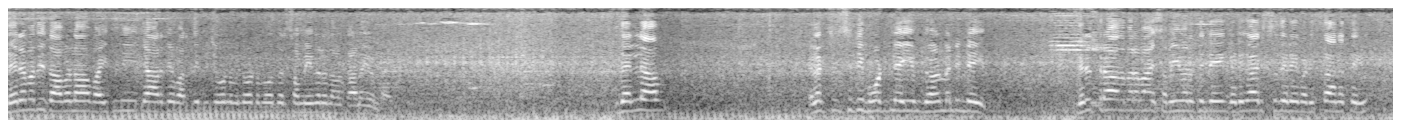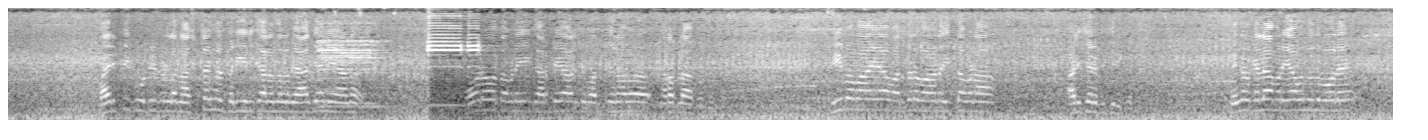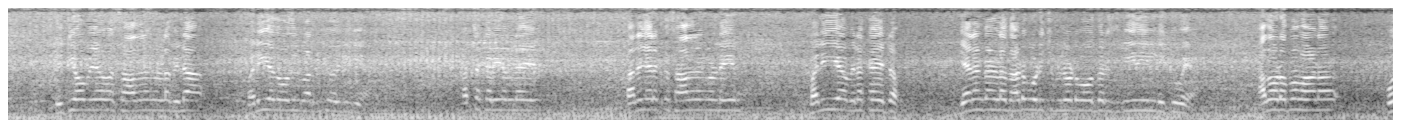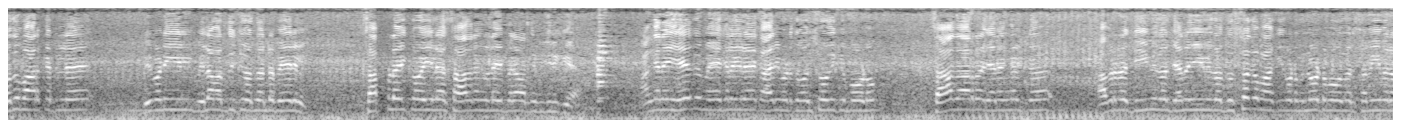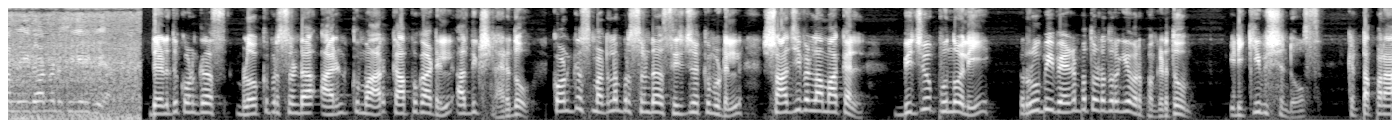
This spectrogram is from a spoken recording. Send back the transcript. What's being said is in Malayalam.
നിരവധി തവണ വൈദ്യുതി ചാർജ് വർദ്ധിപ്പിച്ചുകൊണ്ട് മുന്നോട്ട് പോകുന്ന ഒരു സമീപനം നമ്മൾ കാണുകയുണ്ടായി. ഇതെല്ലാം ഇലക്ട്രിസിറ്റി ബോർഡിന്റെയും ഗവൺമെന്റിന്റെയും നിരുത്തരവാദപരമായ സമീപനത്തിന്റെയും കെടുകാര്യസ്ഥതയുടെയും അടിസ്ഥാനത്തിൽ വരുത്തിക്കൂട്ടിയിട്ടുള്ള നഷ്ടങ്ങൾ പരിഹരിക്കാനെന്നുള്ള വ്യാജേനയാണ് ഓരോ തവണയും കറണ്ട് വർദ്ധനവ് നടപ്പിലാക്കുന്നത്. ഭീമമായ വർധനമാണ് ഇത്തവണ അടിച്ചേൽപ്പിച്ചിരിക്കുന്നത്. നിങ്ങൾക്കെല്ലാം അറിയാവുന്നതുപോലെ നിത്യോപയോഗ സാധനങ്ങളുടെ വില വലിയ തോതിൽ വർദ്ധിച്ചു വരികയാണ്. പച്ചക്കറികളുടെയും പലചരക്ക് സാധനങ്ങളുടെയും വലിയ വിലക്കയറ്റം ജനങ്ങളുടെ നടുപൊടിച്ച് മുന്നോട്ട് പോകുന്ന രീതിയിൽ നിൽക്കുകയാണ്. അതോടൊപ്പമാണ് പൊതു മാർക്കറ്റിലെ വിപണിയിൽ വില വർദ്ധിച്ചു എന്നതിന്റെ പേരിൽ സപ്ലൈകോയിലെ സാധനങ്ങളുടെയും വില വർദ്ധിപ്പിച്ചിരിക്കുകയാണ് അങ്ങനെ ഏത് മേഖലയിലെ കാര്യമെടുത്ത് പരിശോധിക്കുമ്പോഴും സാധാരണ ജനങ്ങൾക്ക് അവരുടെ ജീവിതം ജനജീവിതം ദുസ്സഹമാക്കിക്കൊണ്ട് മുന്നോട്ട് പോകുന്ന ഒരു സമീപനം ഈ ഗവൺമെന്റ് സ്വീകരിക്കുകയാണ് ദളിത് കോൺഗ്രസ് ബ്ലോക്ക് പ്രസിഡന്റ് അരുൺകുമാർ കാപ്പുകാട്ടിൽ അധ്യക്ഷനായിരുന്നു. കോൺഗ്രസ് മണ്ഡലം പ്രസിഡന്റ് സിജു ചക്കുമുട്ടിൽ ഷാജി വെള്ളാമാക്കൽ ബിജു പുന്നോലി റൂബി വേഴമ്പത്തോട് തുടങ്ങിയവർ പങ്കെടുത്തു. ഇടുക്കി വിഷൻ ഡോസ് കട്ടപ്പന.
